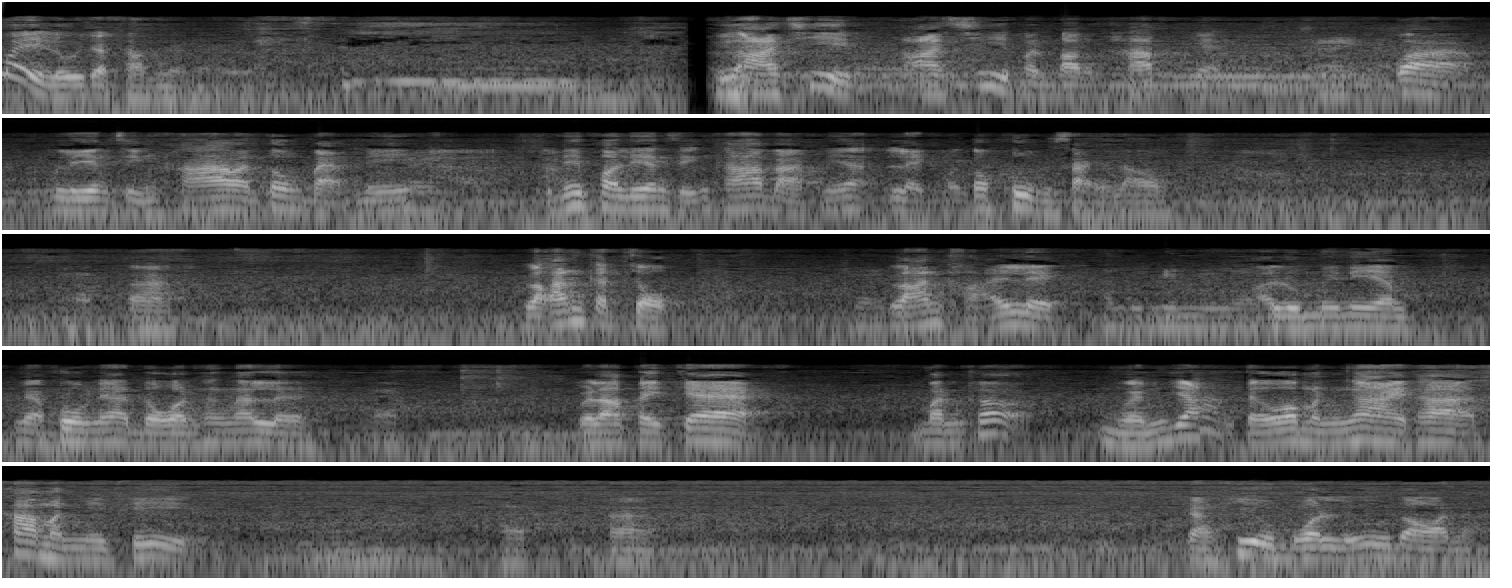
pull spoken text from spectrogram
ไม่รู้จะทำยังไงละคืออาชีพอาชีพมันบังคับเนี่ยใช่ครับว่าเรียงสินค้ามันต้องแบบนี้ใช่ครับทีนี้พอเรียงสินค้าแบบเนี้ยเหล็กมันก็พุ่งใส่เราครับอะ ร้านกระจก ร้านขายเหล็กอลูมิเนียมอลูมิเนียมเนี่ยพวกเนี้ยโดนทั้งนั้นเลย ครับเวลาไปแก้ มันก็เหมือนยากแต่ว่ามันง่ายถ้า ถ้ามันมีที่ครับอะอย่างที่อุบลหรืออุดรอะ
